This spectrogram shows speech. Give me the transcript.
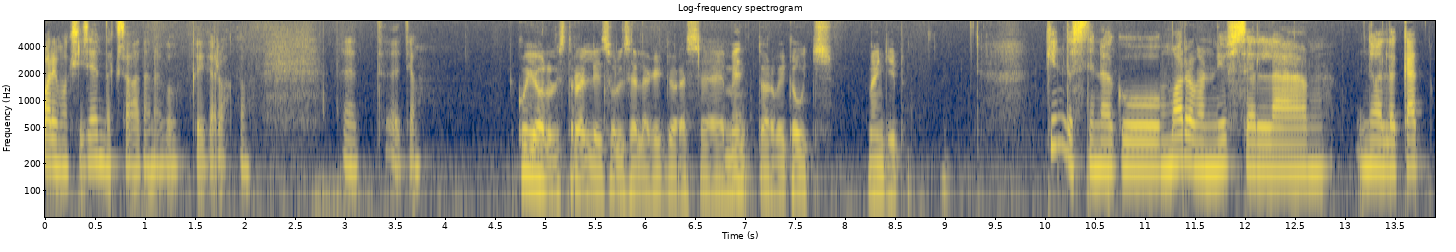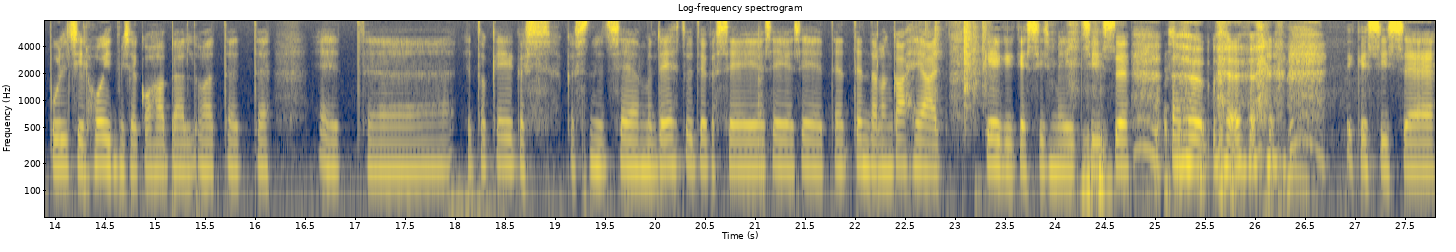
parimaks iseendaks saada nagu kõige rohkem. et, et jah. kui olulist rolli sul selle kõige juures see mentor või coach mängib? kindlasti nagu ma arvan just selle nii-öelda kätt pulsil hoidmise koha peal, vaata, et et, et okei okay,, kas, kas nüüd see on meil tehtud ja kas see ja see ja see, et, et endal on ka hea, et keegi, kes siis meid siis kes siis äh,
